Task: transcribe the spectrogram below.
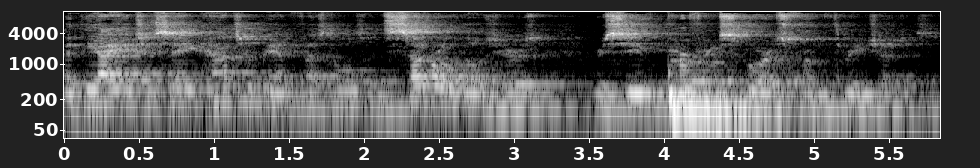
at the IHSA concert band festivals, and several of those years received perfect scores from three judges.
